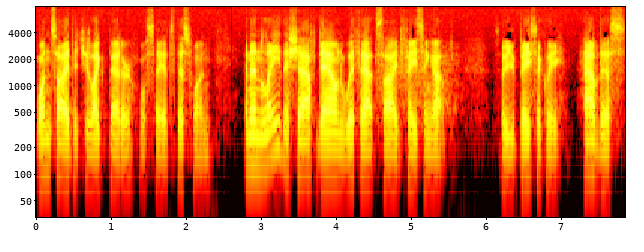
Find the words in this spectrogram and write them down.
one side that you like better. We'll say it's this one. And then lay the shaft down with that side facing up. So you basically have this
